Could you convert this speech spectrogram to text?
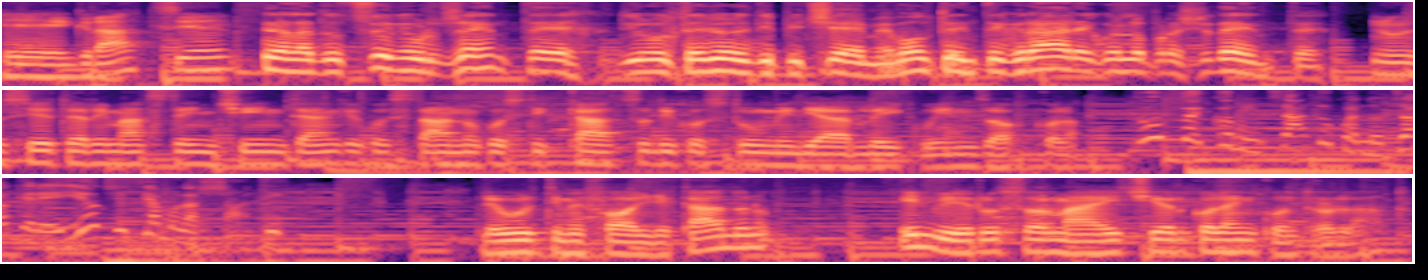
e grazie all'adozione urgente di un ulteriore DPCM volto a integrare quello precedente. Non siete rimaste incinte anche quest'anno con sti cazzo di costumi di Harley Quinn zoccola. Tutto è cominciato quando Joker e io ci siamo lasciati. Le ultime foglie cadono, il virus ormai circola incontrollato.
